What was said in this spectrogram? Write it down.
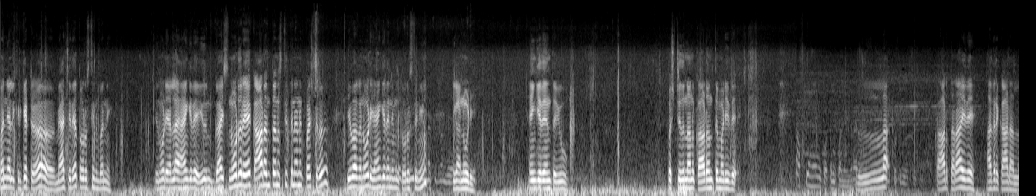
ಬನ್ನಿ ಅಲ್ಲಿ ಕ್ರಿಕೆಟ್ ಮ್ಯಾಚ್ ಇದೆ ತೋರಿಸ್ತೀನಿ ಬನ್ನಿ. ಇದು ನೋಡಿ ಎಲ್ಲ ಹ್ಯಾಂಗಿದೆ. ಇದು ಗಾಯ್ಸ್ ನೋಡಿದ್ರೆ ಕಾಡ್ ಅಂತ ಅನಿಸ್ತಿತ್ತು ನನಗೆ ಫಸ್ಟ್ ಇವಾಗ ನೋಡಿ ಹ್ಯಾಂಗಿದೆ ನಿಮ್ಗೆ ತೋರಿಸ್ತೀನಿ. ಈಗ ನೋಡಿ. ಹೆಂಗಿದೆ ಅಂತ ಇವು ಫಸ್ಟ್ ಇದು ನಾನು ಕಾಡು ಅಂತ ಮಾಡಿದೆ ಎಲ್ಲ ಕಾಡು ಥರ ಇದೆ ಆದರೆ ಕಾಡಲ್ಲ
